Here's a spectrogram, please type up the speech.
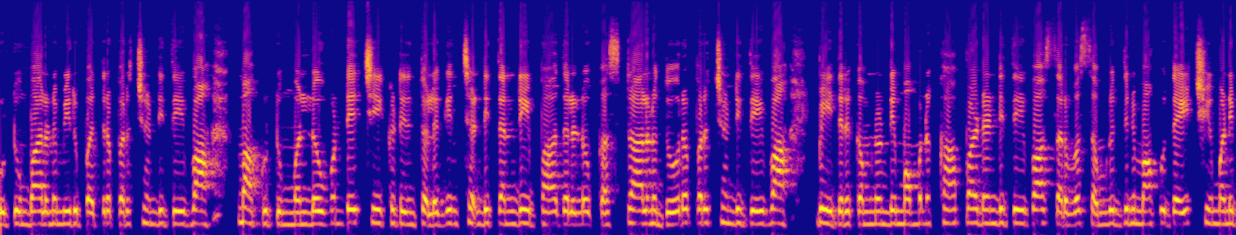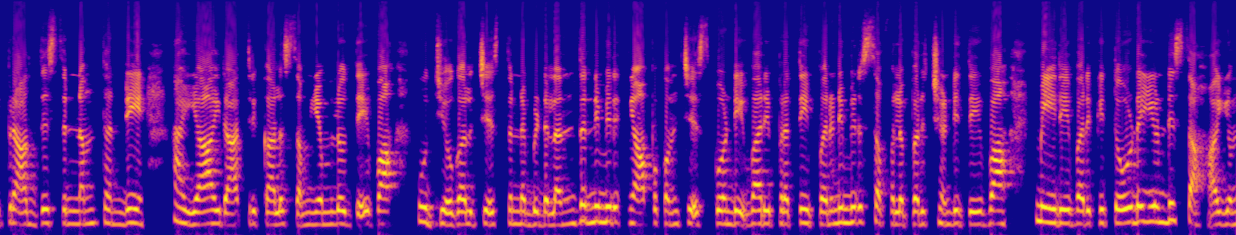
కుటుంబాలను మీరు భద్రపరచండి దేవా. మా కుటుంబంలో ఉండే చీకటిని తొలగించండి తండ్రి. బాధలను కష్టాలను దూరపరచండి దేవా. పేదరికం నుండి మమ్మను కాపాడండి దేవా. సర్వ సమృద్ధిని మాకు దయచేయమని ప్రార్థిస్తున్నాం తండ్రి. అయ్యా ఈ రాత్రికాల సమయంలో దేవా ఉద్యోగాలు చేస్తున్న బిడ్డలందరినీ మీరు జ్ఞాపకం చేసుకోండి. వారి ప్రతి పనిని మీరు సఫలపరచండి దేవా. మీరే వారికి తోడయుండి సహాయం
